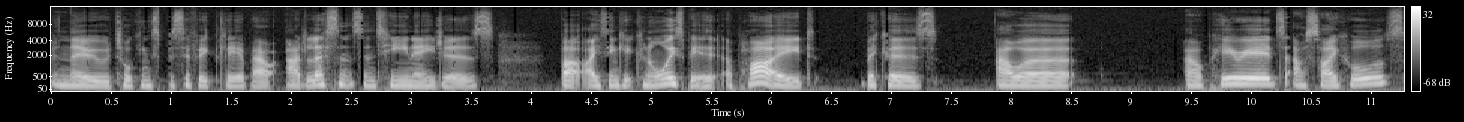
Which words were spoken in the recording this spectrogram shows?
And they were talking specifically about adolescents and teenagers, but I think it can always be applied because our our periods, our cycles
